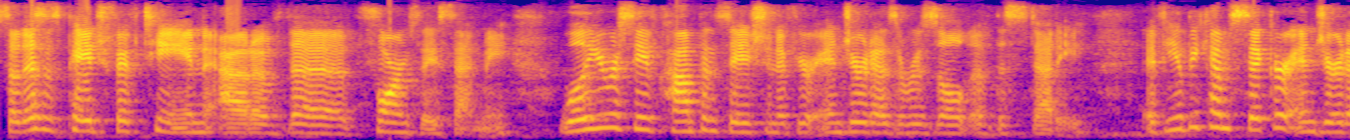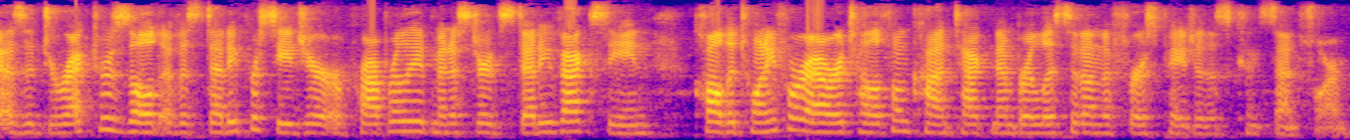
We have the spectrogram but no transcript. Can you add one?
so this is page 15 out of the forms they sent me. Will you receive compensation if you're injured as a result of the study? If you become sick or injured as a direct result of a study procedure or properly administered study vaccine, call the 24-hour telephone contact number listed on the first page of this consent form.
